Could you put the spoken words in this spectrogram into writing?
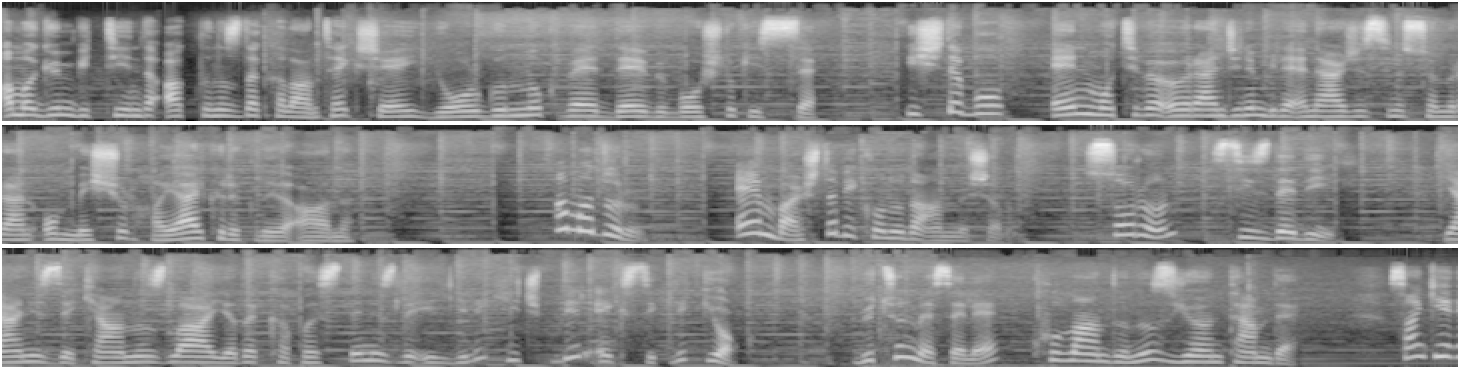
Ama gün bittiğinde aklınızda kalan tek şey yorgunluk ve dev bir boşluk hissi. İşte bu en motive öğrencinin bile enerjisini sömüren o meşhur hayal kırıklığı anı. Ama durun, en başta bir konuda anlaşalım. Sorun sizde değil. Yani zekanızla ya da kapasitenizle ilgili hiçbir eksiklik yok. Bütün mesele kullandığınız yöntemde. Sanki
